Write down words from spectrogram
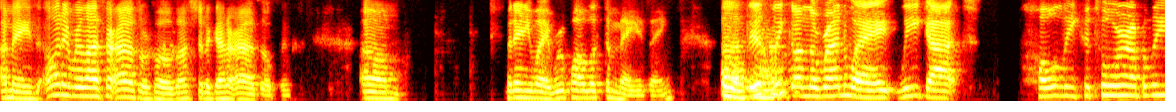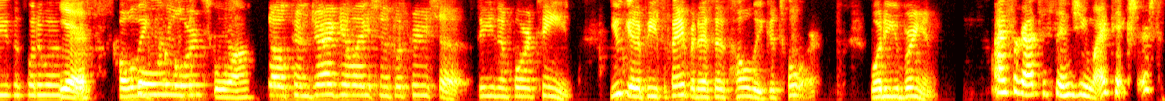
Amazing. Oh, I didn't realize her eyes were closed. I should have got her eyes open. Um, but anyway, RuPaul looked amazing. Uh, mm-hmm. This week on the runway, we got Holy Couture, I believe that's what it was. Yes. Holy, Holy Couture. Couture. So congratulations, LaCresha, season 14. You get a piece of paper that says Holy Couture. What are you bringing? I forgot to send you my pictures.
